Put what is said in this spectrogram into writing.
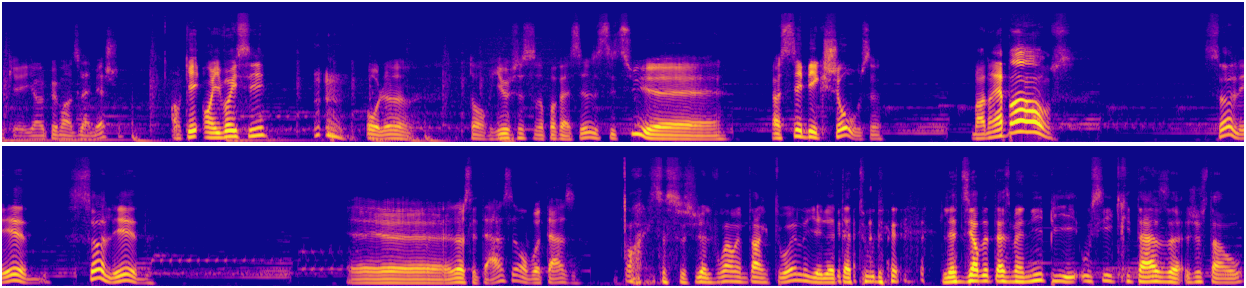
Ok, il a un peu vendu la mèche. Ok, on y va ici. Oh là, torieux, ça, ce sera pas facile. C'est-tu. Euh... Ah, c'est Big Show, ça. Bonne réponse! Solide. Solide. Euh. Là, c'est Taz, là. On voit Taz. Ouais, ça, ça, je le vois en même temps que toi. là. Il y a le tatou de le diable de Tasmanie, puis aussi écrit Taz euh, juste en haut.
